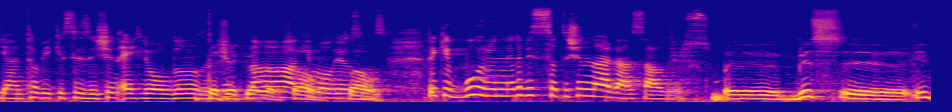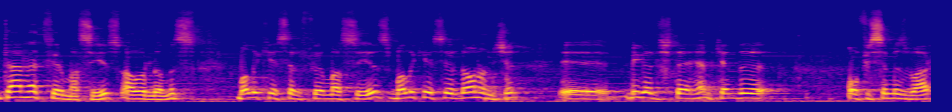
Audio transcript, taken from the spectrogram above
Yani tabii ki siz işin ehli olduğunuz Teşekkür için daha ederim. Sağ hakim olun, oluyorsunuz. Peki bu ürünleri biz satışını nereden sağlıyoruz? Ee, Biz e, internet firmasıyız ağırlığımız. Balıkesir firmasıyız. Balıkesir'de onun için e, Bigadiş'te hem kendi ofisimiz var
